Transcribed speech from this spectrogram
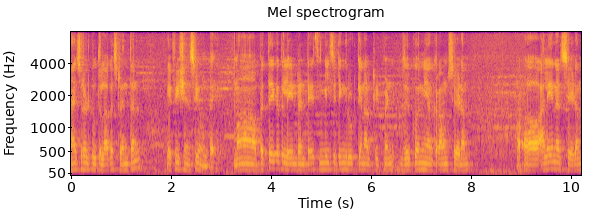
న్యాచురల్ టూత్ లాగా స్ట్రెంగ్త్ అండ్ ఎఫిషియన్సీ ఉంటాయి. మా ప్రత్యేకతలు ఏంటంటే single sitting root canal treatment zirconia crowns చేయడం అలైనర్స్ చేయడం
